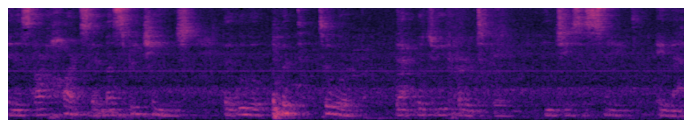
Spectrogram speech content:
And it's our hearts that must be changed, that we will put to work that which we've heard today. In Jesus' name, amen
